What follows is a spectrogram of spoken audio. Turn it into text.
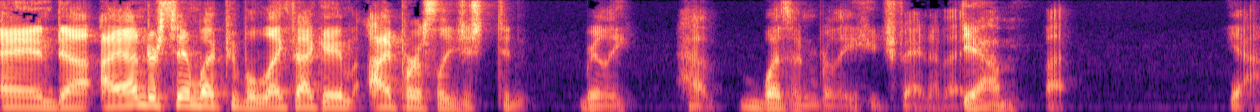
and uh, I understand why people like that game. I personally just didn't really have, wasn't really a huge fan of it. Yeah. But yeah.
